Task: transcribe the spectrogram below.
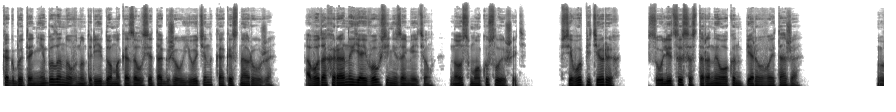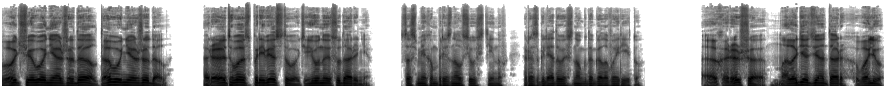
Как бы то ни было, но внутри дом оказался так же уютен, как и снаружи. А вот охраны я и вовсе не заметил, но смог услышать. Всего пятерых, с улицы со стороны окон первого этажа. «Вот чего не ожидал, того не ожидал. Рад вас приветствовать, юная сударыня», со смехом признался Устинов, разглядывая с ног до головы Риту. «А хорошо, молодец, Янтар, хвалю.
